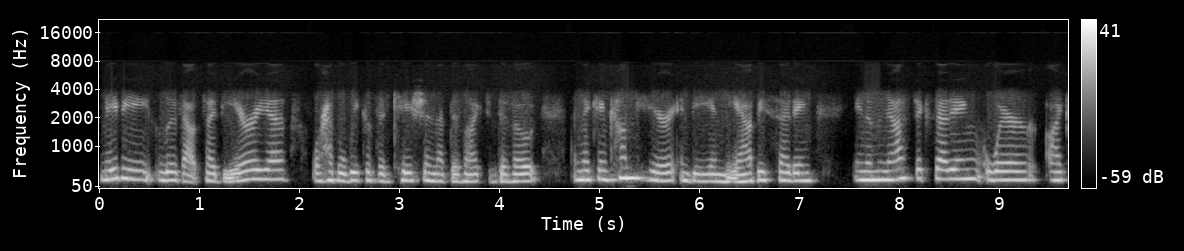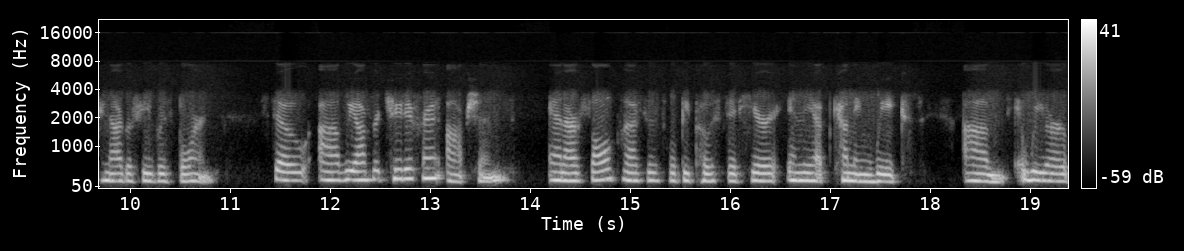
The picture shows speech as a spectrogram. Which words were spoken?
maybe live outside the area or have a week of vacation that they'd like to devote, and they can come here and be in the Abbey setting, in a monastic setting where iconography was born. So uh, we offer two different options, and our fall classes will be posted here in the upcoming weeks. Um, we are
